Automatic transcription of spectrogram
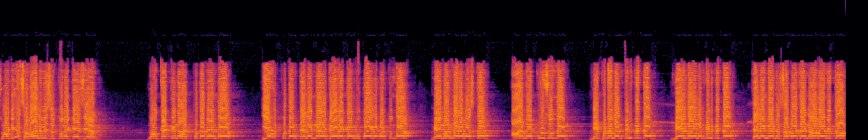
సూటిగా సవాలు విసురుతున్న కేసీఆర్ నువ్వు కట్టిన అద్భుతం ఏందో? ఈ అద్భుతం తెలంగాణకు ఏ రకంగా ఉపయోగపడుతుందో? మేమందరం వస్తాం ఆమె కూర్చుందాం నిపుణులను పిలిపిద్దాం మేధావులను పిలిపిద్దాం తెలంగాణ సమాజాన్ని ఆహ్వానిద్దాం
